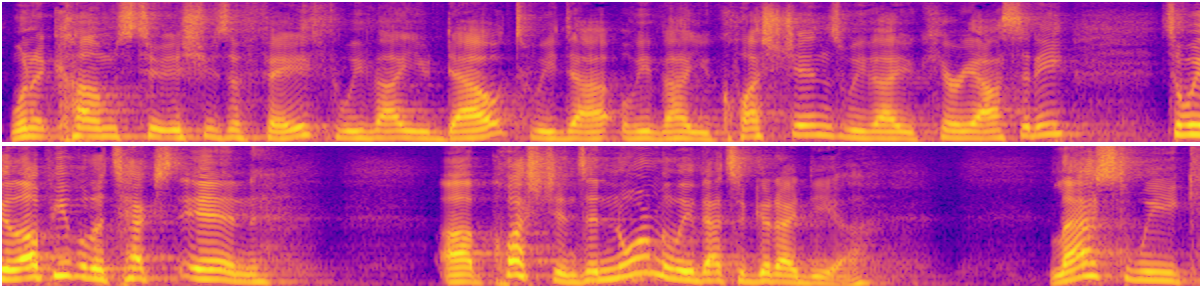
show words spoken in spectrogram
When it comes to issues of faith, we value doubt, we, doubt, we value questions, we value curiosity. So we allow people to text in uh, questions, and normally that's a good idea. Last week,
